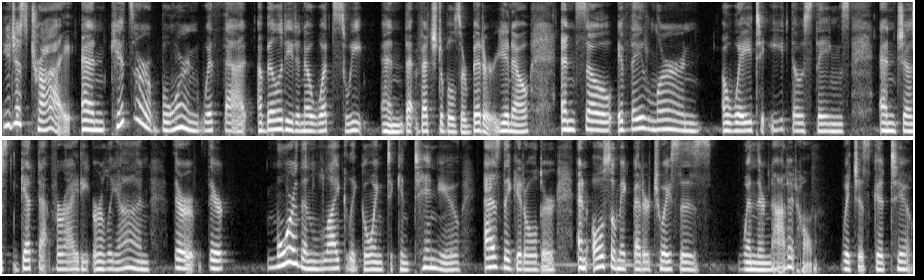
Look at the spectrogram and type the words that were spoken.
you just try. And kids are born with that ability to know what's sweet and that vegetables are bitter, you know? And so if they learn a way to eat those things and just get that variety early on, they're they're more than likely going to continue as they get older and also make better choices when they're not at home, which is good too.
